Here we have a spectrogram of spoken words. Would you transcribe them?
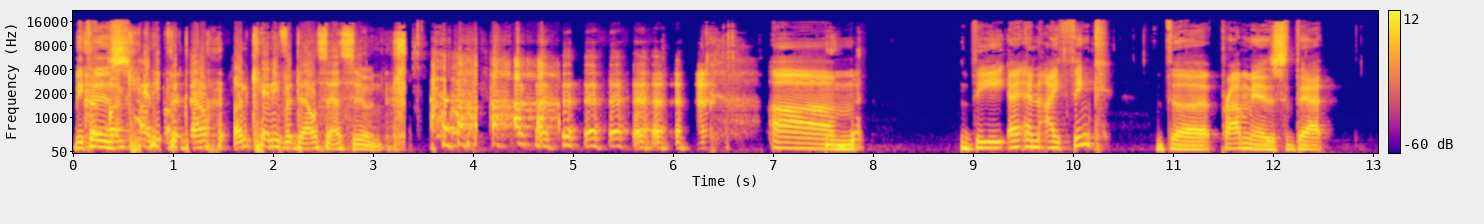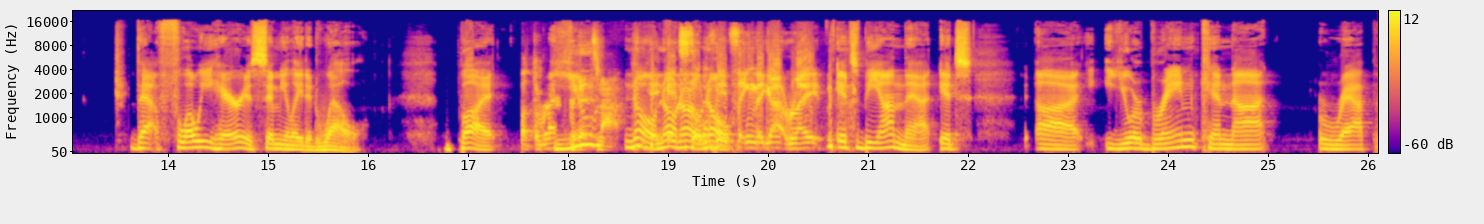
Because Uncanny Vidal, Uncanny Vidal Sassoon. um the and I think the problem is that that flowy hair is simulated well, but but the rest of you it's not. no no It's no the no thing they got right. it's beyond that. It's uh, your brain cannot wrap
